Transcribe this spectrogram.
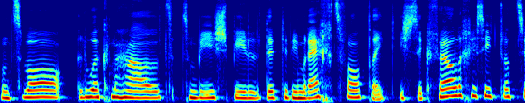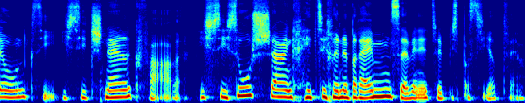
Und zwar schaut man halt zum Beispiel dort beim Rechtsvortritt, ist es eine gefährliche Situation gewesen? Ist sie zu schnell gefahren? Ist sie sonst eigentlich, hätte sie können bremsen wenn jetzt etwas passiert wäre?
